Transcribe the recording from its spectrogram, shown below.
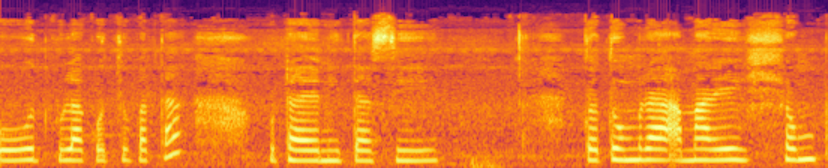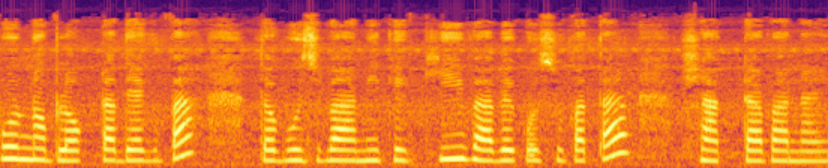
বহুতগুলা কচু পাতা উঠায় নিতেছি। তো তোমরা আমার এই সম্পূর্ণ ব্লগটা দেখবা। তো বুঝবা আমি কে কীভাবে কচু পাতার শাকটা বানাই।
